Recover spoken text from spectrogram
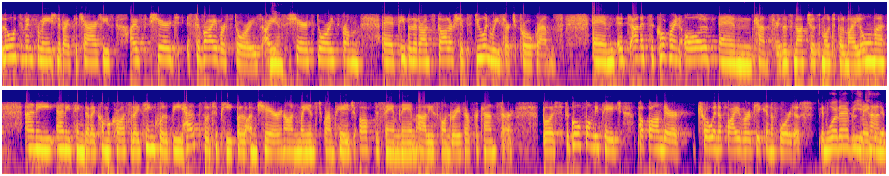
loads of information about the charities. I've shared survivor stories. I've Yeah. shared stories from uh, people that are on scholarships doing research programs. Um, it's, and it's covering all um, cancers. It's not just multiple myeloma. Any anything that I come across that I think will be helpful to people, I'm sharing on my Instagram page of the same name, Ali's Fundraiser for Cancer. But the GoFundMe page, pop on there, throw in a fiver if you can afford it. it Whatever you can.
